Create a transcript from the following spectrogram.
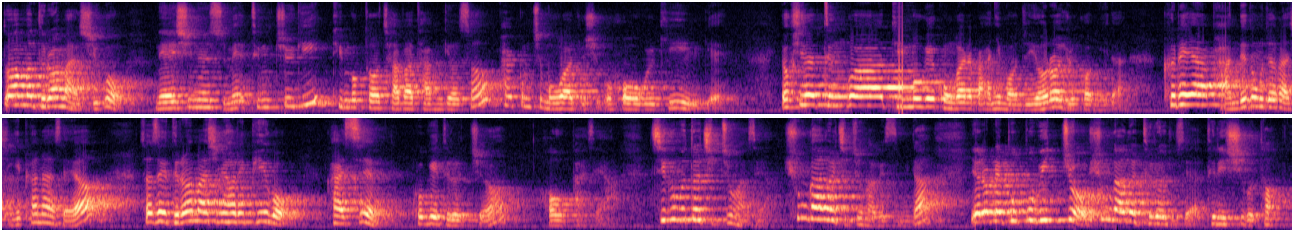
또 한번 들어 마시고 내쉬는 숨에 등축이 뒷목 더 잡아당겨서 팔꿈치 모아주시고 호흡을 길게 역시나 등과 뒷목의 공간을 많이 먼저 열어줄 겁니다. 그래야 반대 동작을 하시기 편하세요. 서서히 들어 마시며 허리 펴고 가슴 고개 들었죠. 호흡하세요. 지금부터 집중하세요. 흉곽을 집중하겠습니다. 여러분의 복부 위쪽 흉곽을 들어주세요. 들이쉬고 더.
